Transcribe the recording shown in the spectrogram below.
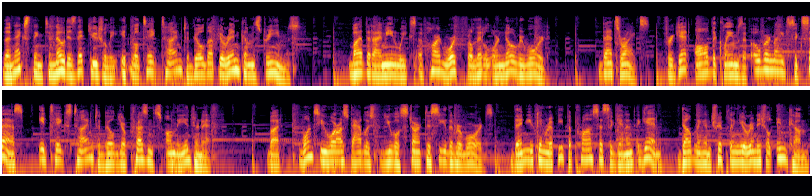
The next thing to note is that usually it will take time to build up your income streams. By that I mean weeks of hard work for little or no reward. That's right, forget all the claims of overnight success, it takes time to build your presence on the internet. But, once you are established you will start to see the rewards, then you can repeat the process again and again, doubling and tripling your initial income.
